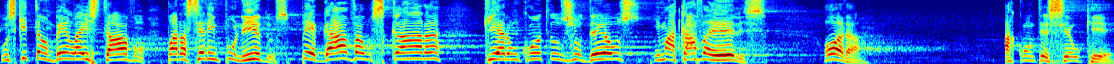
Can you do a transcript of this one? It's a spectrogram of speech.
os que também lá estavam para serem punidos. Pegava os caras que eram contra os judeus e matava eles. Ora, aconteceu o quê?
